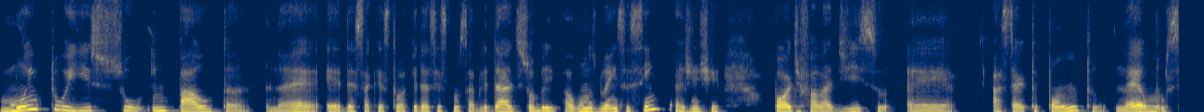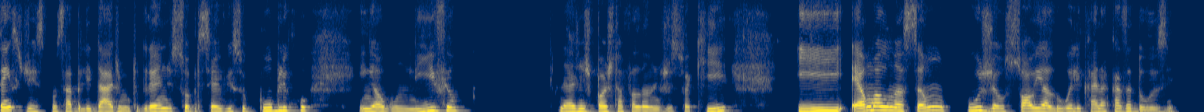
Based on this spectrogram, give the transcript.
muito isso em pauta, né, é, dessa questão aqui das responsabilidades, sobre algumas doenças, sim, a gente pode falar disso, é, a certo ponto, né? Um senso de responsabilidade muito grande sobre serviço público em algum nível, né? A gente pode estar falando disso aqui. E é uma alunação cuja o Sol e a Lua ele cai na casa 12.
